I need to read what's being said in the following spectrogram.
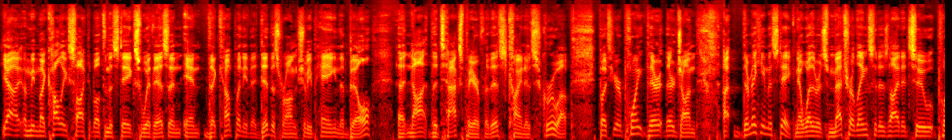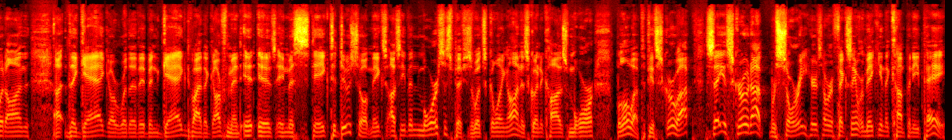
Yeah, I mean, my colleagues talked about the mistakes with this, and, and the company that did this wrong should be paying the bill, uh, not the taxpayer for this kind of screw up. But to your point there, there, John, uh, they're making a mistake. Now, whether it's Metrolinx who decided to put on uh, the gag or whether they've been gagged by the government, it is a mistake to do so. It makes us even more suspicious of what's going on. It's going to cause more blow up. If you screw up, say you screwed up. We're sorry. Here's how we're fixing it. We're making the company pay.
